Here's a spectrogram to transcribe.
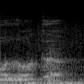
ものだ。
